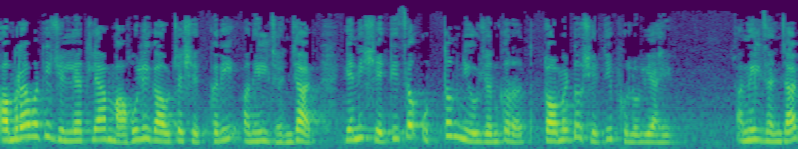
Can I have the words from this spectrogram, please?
अमरावती जिल्ह्यातल्या माहुली गावचे शेतकरी अनिल झंजाट यांनी शेतीचं उत्तम नियोजन करत टॉमॅटो शेती फुलवली आहे. अनिल झंजाट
